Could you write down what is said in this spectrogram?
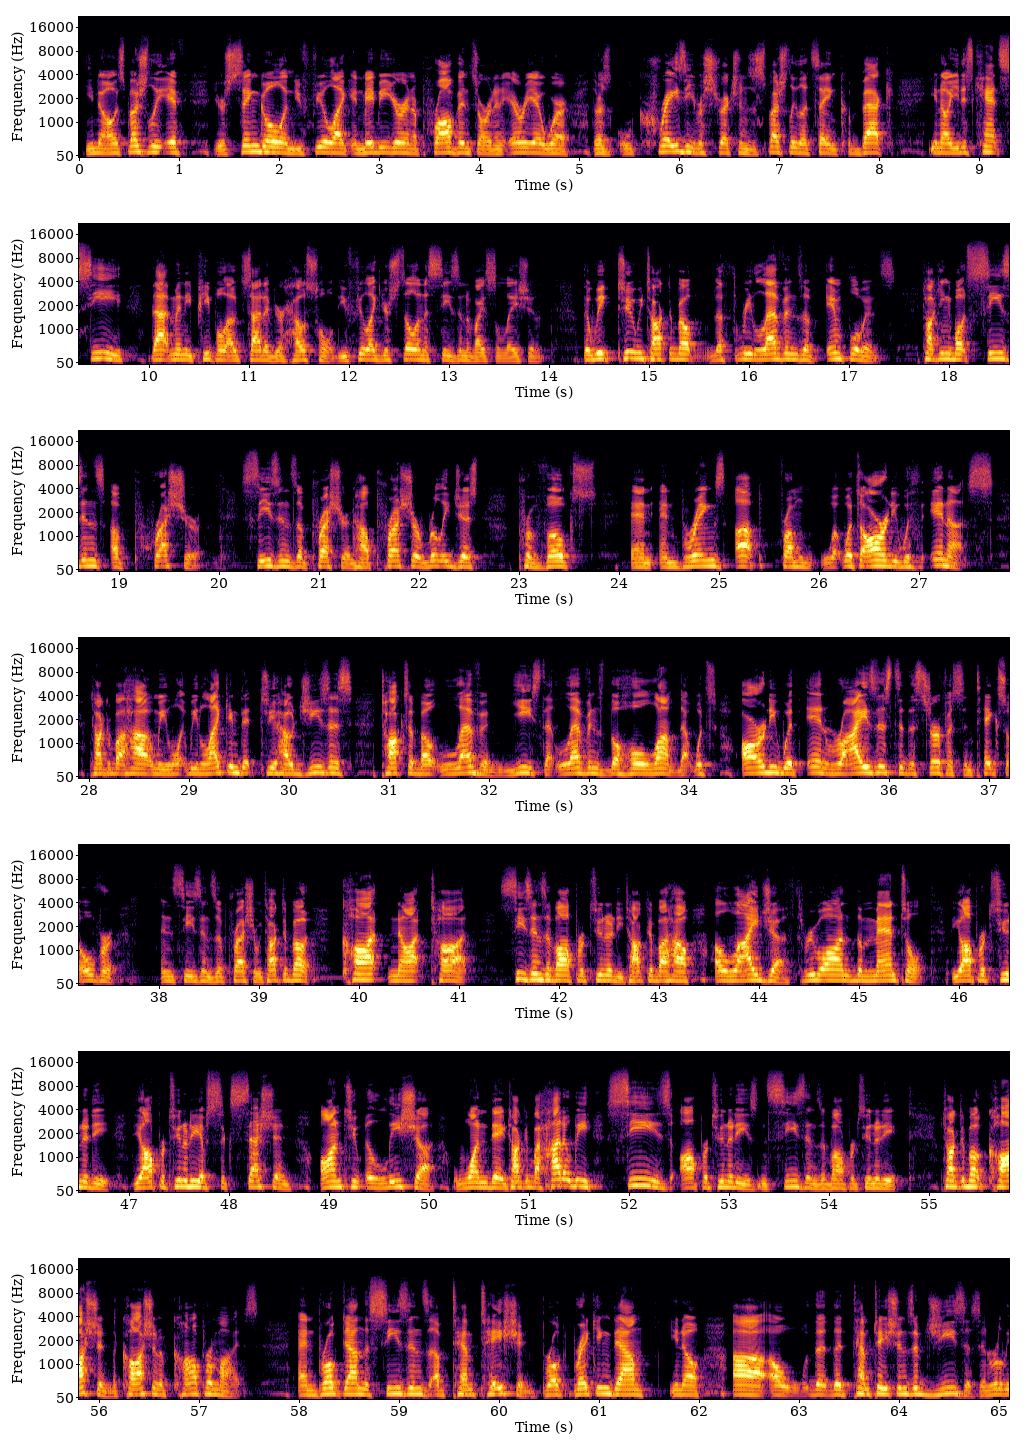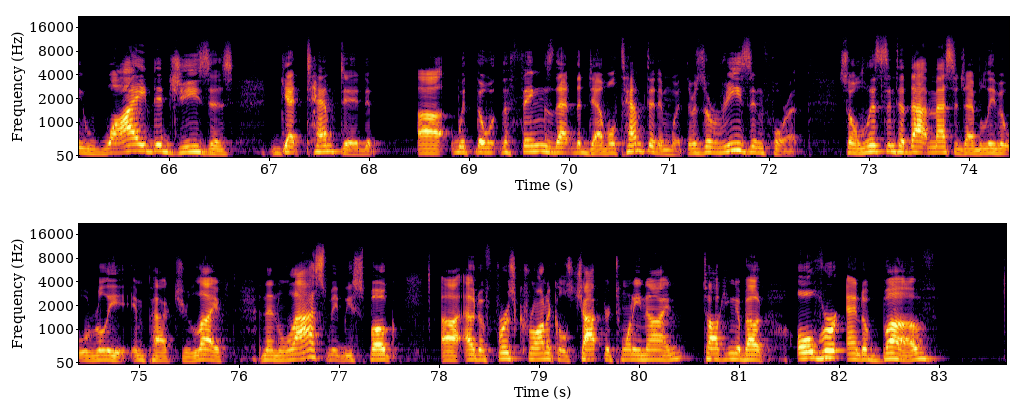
You know, especially if you're single and you feel like, and maybe you're in a province or in an area where there's crazy restrictions, especially let's say in Quebec, you know, you just can't see that many people outside of your household. You feel like you're still in a season of isolation. The week two, we talked about the three leavens of influence, talking about seasons of pressure, seasons of pressure, and how pressure really just provokes and and brings up from what's already within us. Talked about how we we likened it to how Jesus talks about leaven, yeast that leavens the whole lump. That what's already within rises to the surface and takes over in seasons of pressure. We talked about caught, not taught seasons of opportunity. Talked about how Elijah threw on the mantle, the opportunity, the opportunity of succession onto Elisha one day. Talked about how do we seize opportunities and seasons of opportunity. Talked about caution, the caution of compromise and broke down the seasons of temptation, broke breaking down, you know, uh, uh, the the temptations of Jesus, and really why did Jesus get tempted uh, with the, the things that the devil tempted him with. There's a reason for it. So listen to that message. I believe it will really impact your life. And then last week we spoke uh, out of First Chronicles chapter 29, talking about over and above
